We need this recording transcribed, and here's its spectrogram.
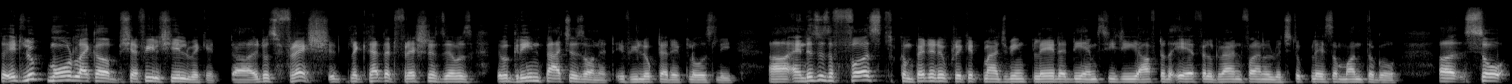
So it looked more like a Sheffield Shield wicket. Uh, it was fresh. It like had that freshness. There was there were green patches on it if you looked at it closely. Uh, and this is the first competitive cricket match being played at the MCG after the AFL Grand Final, which took place a month ago. Uh, so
